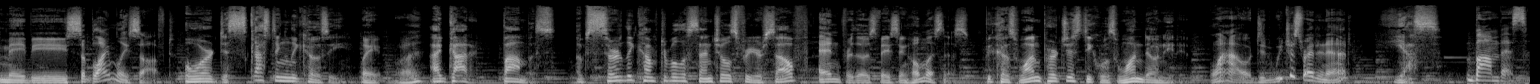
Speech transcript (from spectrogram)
Maybe sublimely soft. Or disgustingly cozy. Wait, what? I got it. Bombas. Absurdly comfortable essentials for yourself And for those facing homelessness. because one purchased equals one donated. Wow, did we just write an ad? Yes. Bombas.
